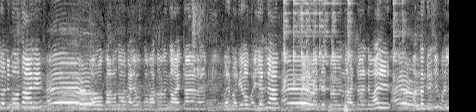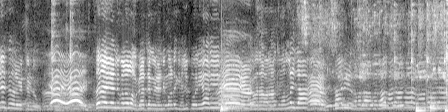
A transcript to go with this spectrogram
దొడ్డిపోతారి అవు కలవతో కరి ఒక్క మాత్రంగా అవుతాను మరి పడియావు భయ్యన్న భయ్యన్న చెప్పాను అవుతానంటే మరి మందం తీసి మళ్ళీ చివరి పెట్టిండు. సరే ఎన్నికొండలో ఒక ఎన్నికొండకి వెళ్ళిపోయి కానీ రామరాజు వల్ల మల్లయ్య రామ రామ రామ రామ రామ.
